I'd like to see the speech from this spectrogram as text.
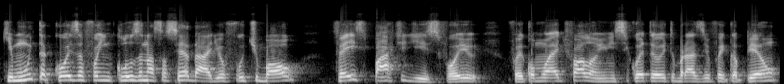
que muita coisa foi inclusa na sociedade. E o futebol fez parte disso. Foi, foi como o Ed falou, em 58 o Brasil foi campeão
